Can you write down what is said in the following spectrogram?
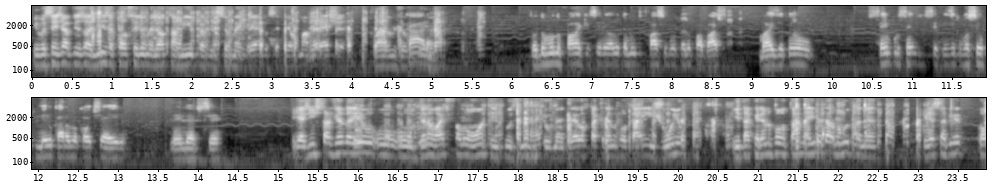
E você já visualiza qual seria o melhor caminho para vencer o McGregor? Você tem alguma brecha clara no jogo? Cara, dele? todo mundo fala que seria uma luta muito fácil botando para baixo, mas eu tenho 100% de certeza que você é o primeiro cara a nocautear ele no UFC. E a gente está vendo aí, o, o, Dana White falou ontem, inclusive, que o McGregor está querendo voltar em junho e está querendo voltar na Ilha da Luta, né? Queria saber qual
